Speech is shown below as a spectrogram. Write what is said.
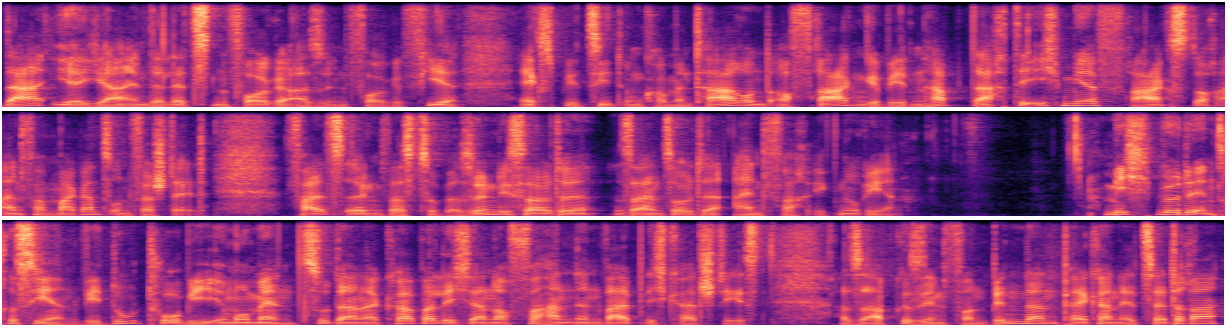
Da ihr ja in der letzten Folge, also in Folge 4, explizit um Kommentare und auch Fragen gebeten habt, dachte ich mir, frag's doch einfach mal ganz unverstellt. Falls irgendwas zu persönlich sollte, sein sollte, einfach ignorieren. Mich würde interessieren, wie du, Tobi, im Moment zu deiner körperlich ja noch vorhandenen Weiblichkeit stehst. Also abgesehen von Bindern, Packern etc.,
